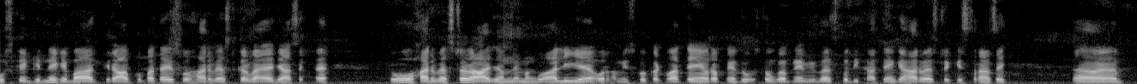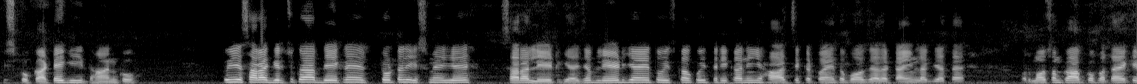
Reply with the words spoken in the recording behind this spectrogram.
उसके गिरने के बाद फिर आपको पता है इसको हार्वेस्ट करवाया जा सकता है। तो हार्वेस्टर आज हमने मंगवा ली है और हम इसको कटवाते हैं और अपने दोस्तों को, अपने व्यूवर्स को दिखाते हैं कि हार्वेस्टर किस तरह से इसको काटेगी धान को। तो ये सारा गिर चुका है, आप देख रहे हैं टोटल इसमें ये सारा लेट गया है। जब लेट जाए तो इसका कोई तरीका नहीं, हाथ से कटवाएँ तो बहुत ज़्यादा टाइम लग जाता है। और मौसम का आपको पता है कि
